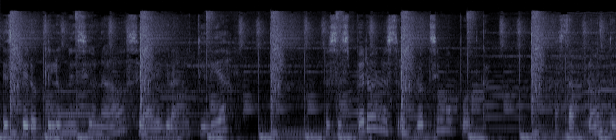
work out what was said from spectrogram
espero que lo mencionado sea de gran utilidad. Los espero en nuestro próximo podcast. Hasta pronto.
